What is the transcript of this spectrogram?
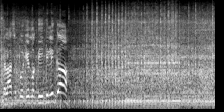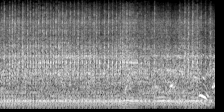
Kalasa po kayo magdidilig ah. Uy.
